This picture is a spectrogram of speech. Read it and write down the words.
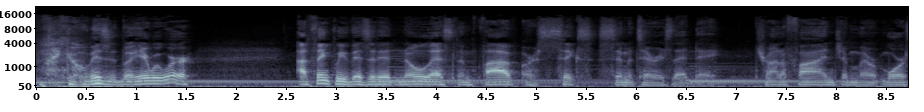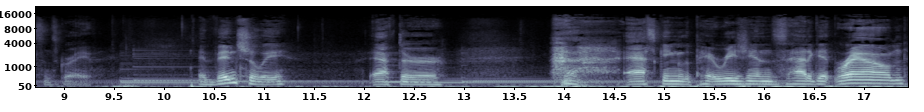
like, go visit, but here we were. I think we visited no less than five or six cemeteries that day, trying to find Jim Morrison's grave. Eventually, after asking the Parisians how to get round,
